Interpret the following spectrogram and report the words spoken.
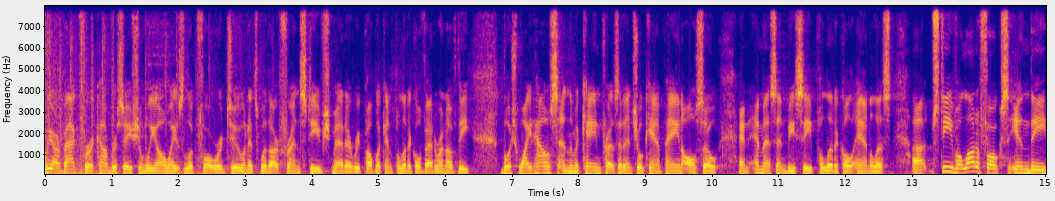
We are back for a conversation we always look forward to, and it's with our friend Steve Schmidt, a Republican political veteran of the Bush White House and the McCain presidential campaign, also an MSNBC political analyst. Uh, Steve, a lot of folks in the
